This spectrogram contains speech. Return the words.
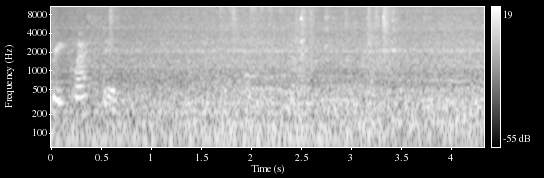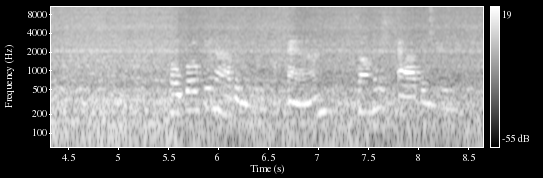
Requested. Hoboken Avenue and Summit Avenue.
